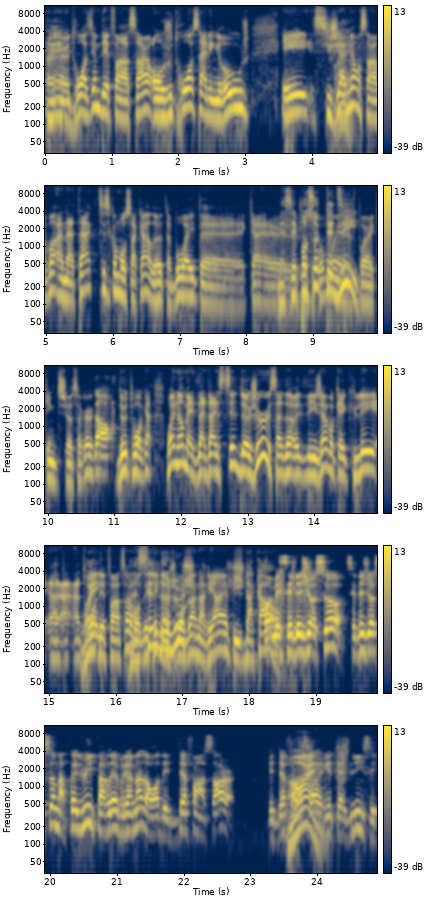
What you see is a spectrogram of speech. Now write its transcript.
un, troisième défenseur. On joue trois sur la ligne rouge. Et si jamais on s'en va en attaque, tu sais, c'est comme au soccer, là. T'as beau être. Euh, euh, mais c'est pas ça que t'as dit. C'est pas un king du soccer. Non. Deux, trois, quatre. Ouais, non, mais dans, le style de jeu, ça, les gens vont calculer à, trois défenseurs. Vont dire de jeu, trois en arrière. Je suis d'accord. mais c'est déjà ça. C'est déjà ça, Martin. Lui, il parlait vraiment d'avoir des défenseurs. Des défenseurs rétablis. Tu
